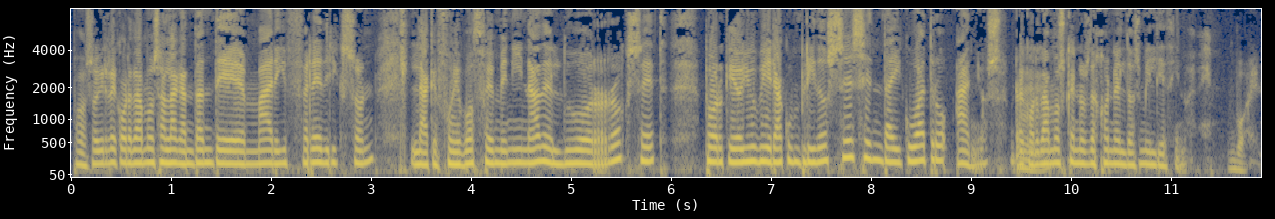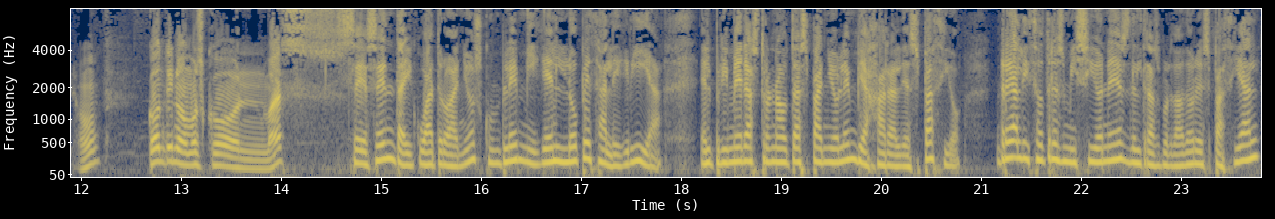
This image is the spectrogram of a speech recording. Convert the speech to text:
Pues hoy recordamos a la cantante Mary Fredriksson, la que fue voz femenina del dúo Roxette, porque hoy hubiera cumplido 64 años. Recordamos que nos dejó en el 2019. Bueno, continuamos con más. 64 años cumple Miguel López Alegría, el primer astronauta español en viajar al espacio. Realizó tres misiones del transbordador espacial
